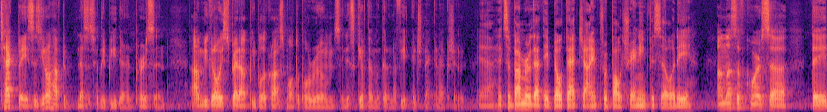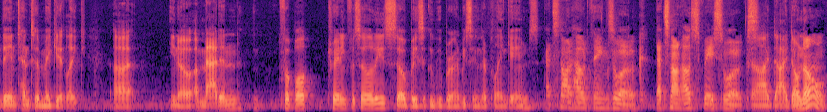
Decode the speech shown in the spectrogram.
tech base is you don't have to necessarily be there in person. Um, you can always spread out people across multiple rooms and just give them a good enough internet connection. Yeah, it's a bummer that they built that giant football training facility. Unless, of course, uh, they they intend to make it like, uh, you know, a Madden football training facilities. So basically, people are going to be sitting there playing games. That's not how things work. That's not how space works. I, I don't know.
